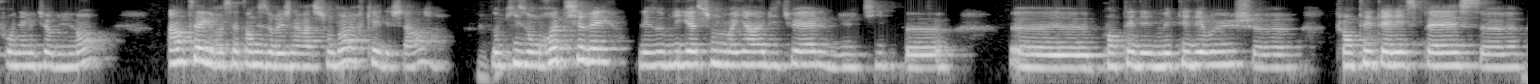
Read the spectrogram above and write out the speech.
pour une agriculture du vivant intègrent cet indice de régénération dans leur cahier des charges Mhm. Donc, ils ont retiré les obligations de moyens habituelles du type euh, euh, planter des, mettez des ruches, euh, planter telle espèce, mhm.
